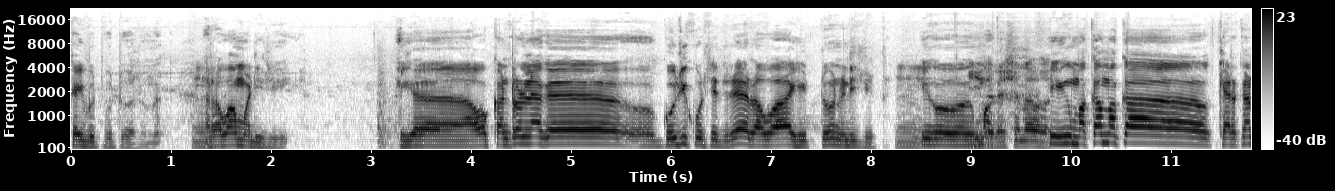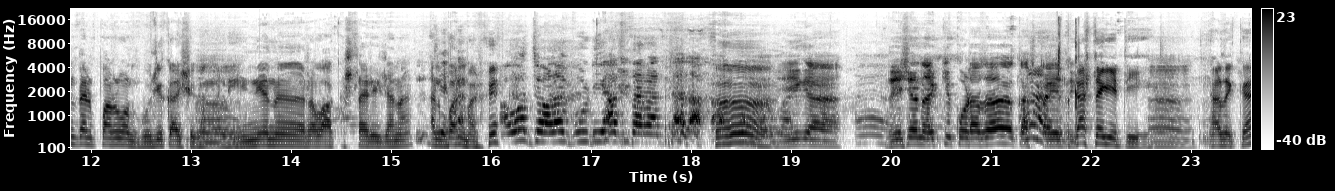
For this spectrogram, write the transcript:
ಕೈ ಬಿಟ್ಬಿಟ್ವಿ ಅದನ್ನು. ರವಾ ಮಾಡಿದ್ವಿ. ಈಗ ಅವಾಗ ಕಂಟ್ರೋಲ್ನಾಗ ಗೋಧಿ ಕೊಡ್ತಿದ್ರೆ ರವಾ ಹಿಟ್ಟು ನಡೀತಿತ್ತು. ಈಗ ಈಗ ಮಕ್ಕ ಮಕ್ಕ ಕೆರ್ಕಂತನಪ್ಪ ಅಂದ್ರೆ ಒಂದು ಗೋಧಿ ಕಾಯಿ ಸಿಗಂಗಿಲ್ಲ ಇನ್ನೇನು ರವಾ ಹಾಕಿಸ್ತಾರೆ ಜನ ಅಂತ ಬಂದ್ ಮಾಡಿ. ಈಗ ರೇಷನ್ ಅಕ್ಕಿ ಕೊಡೋದ ಕಷ್ಟ ಐತಿ ಕಷ್ಟ ಆಗೈತಿ ಅದಕ್ಕೆ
